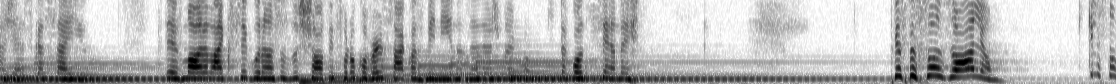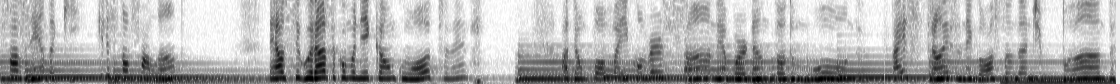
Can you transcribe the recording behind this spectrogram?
A Jéssica saiu. Teve uma hora lá que seguranças do shopping foram conversar com as meninas. Né? O que está acontecendo aí? Porque as pessoas olham. O que, que eles estão fazendo aqui? O que eles estão falando? Né? O segurança comunica um com o outro, né? Ó, tem um povo aí conversando, né? abordando todo mundo. Tá estranho esse negócio, tá andando de bando.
